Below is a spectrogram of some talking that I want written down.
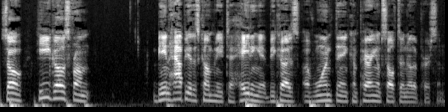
so he goes from being happy at this company to hating it because of one thing, comparing himself to another person.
